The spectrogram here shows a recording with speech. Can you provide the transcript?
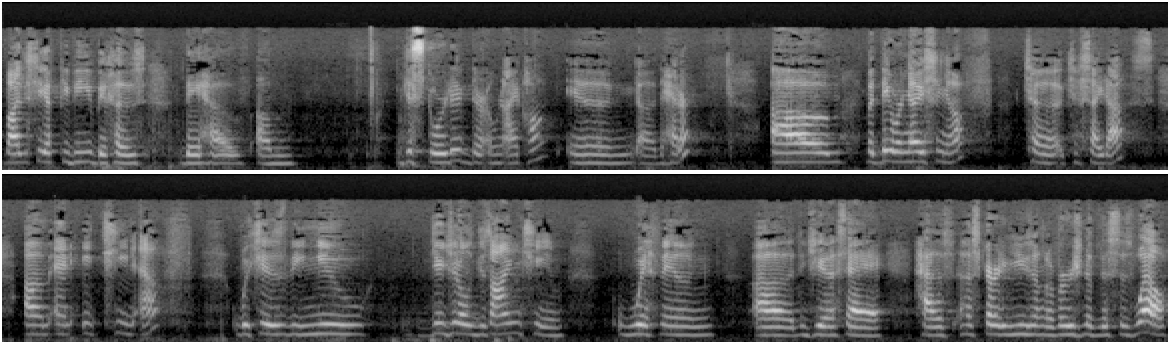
by the CFPB because they have um, distorted their own icon in uh, the header. Um, but they were nice enough to, to cite us. Um, and 18F, which is the new digital design team within uh, the GSA, has, has started using a version of this as well.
